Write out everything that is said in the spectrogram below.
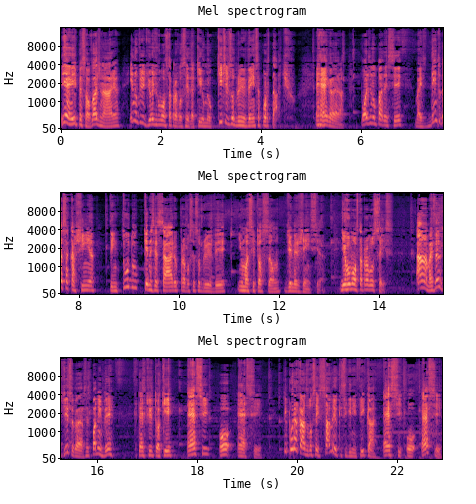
E aí pessoal, Vlad na área, e no vídeo de hoje eu vou mostrar pra vocês aqui o meu kit de sobrevivência portátil. É galera, pode não parecer, mas dentro dessa caixinha tem tudo que é necessário para você sobreviver em uma situação de emergência. E eu vou mostrar pra vocês. Ah, mas antes disso galera, vocês podem ver que tá escrito aqui SOS. E por acaso vocês sabem o que significa SOS?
